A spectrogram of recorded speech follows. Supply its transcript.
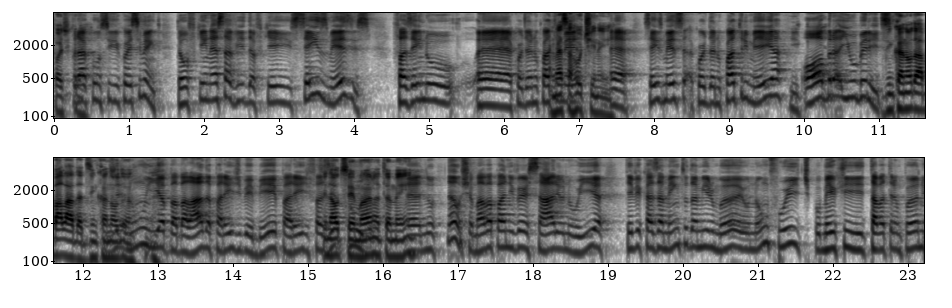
crer. para conseguir conhecimento. Então eu fiquei nessa vida, fiquei seis meses fazendo, é, acordando quatro e meia. rotina aí. É, seis meses acordando quatro e meia, E- obra e Uber Eats. Desencanou da balada, desencanou Eu do. não ia pra balada, parei de beber, parei de fazer. Final de tudo. semana também. É, no- não, chamava pra aniversário, eu não ia. Teve casamento da minha irmã, eu não fui, tipo, meio que tava trampando,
